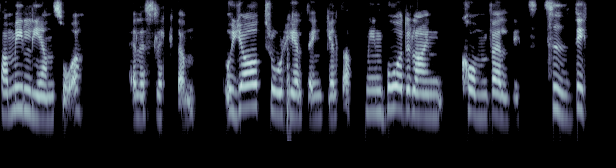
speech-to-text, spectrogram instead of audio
familjen så, eller släkten. Och jag tror helt enkelt att min borderline kom väldigt tidigt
